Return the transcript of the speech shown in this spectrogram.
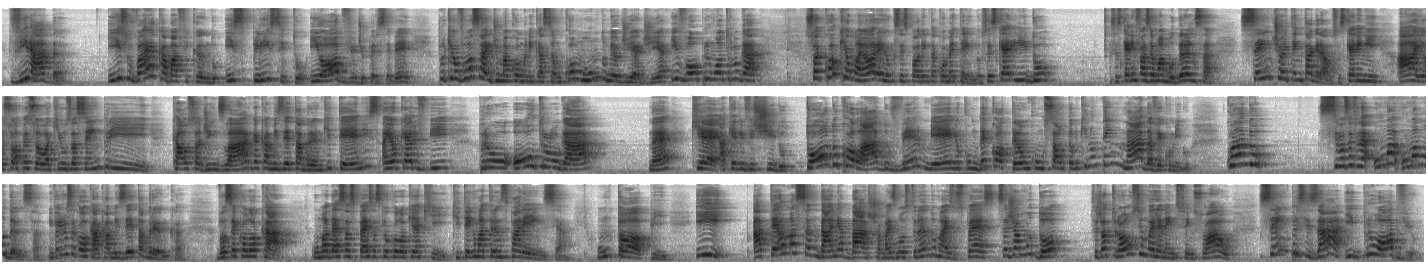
virada. E isso vai acabar ficando explícito e óbvio de perceber, porque eu vou sair de uma comunicação comum do meu dia a dia e vou para um outro lugar. Só qual que é o maior erro que vocês podem estar tá cometendo? Vocês querem ir do vocês querem fazer uma mudança 180 graus. Vocês querem ir, ah, eu sou a pessoa que usa sempre calça jeans larga, camiseta branca e tênis. Aí eu quero ir pro outro lugar, né? que é aquele vestido todo colado, vermelho, com decotão, com saltão, que não tem nada a ver comigo. Quando, se você fizer uma, uma mudança, em vez de você colocar camiseta branca, você colocar uma dessas peças que eu coloquei aqui, que tem uma transparência, um top e até uma sandália baixa, mas mostrando mais os pés, você já mudou. Você já trouxe um elemento sensual sem precisar ir pro óbvio.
